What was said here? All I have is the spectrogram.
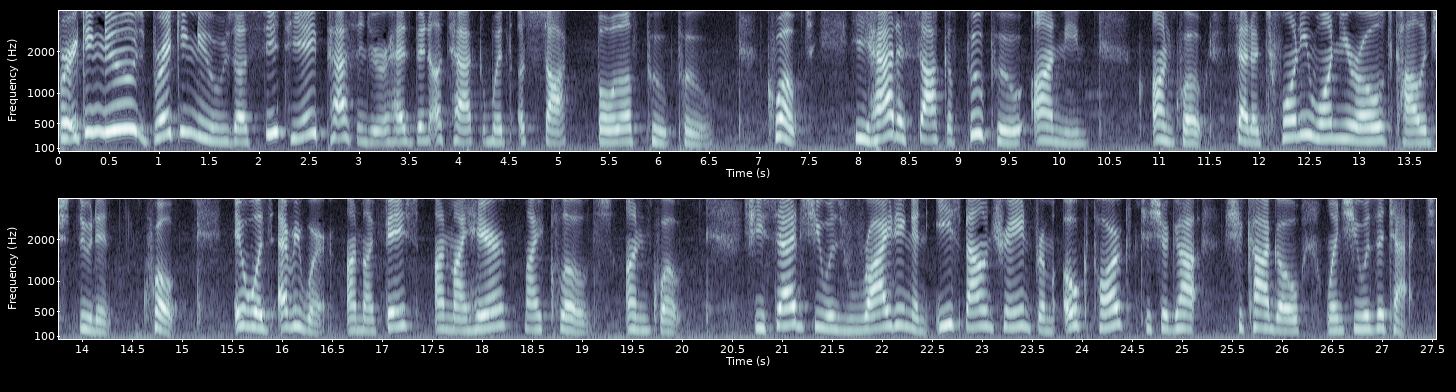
Breaking news! Breaking news! A CTA passenger has been attacked with a sock full of poo poo. Quote, he had a sock of poo poo on me, unquote, said a 21 year old college student. Quote, it was everywhere on my face, on my hair, my clothes, unquote. She said she was riding an eastbound train from Oak Park to Chicago when she was attacked.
